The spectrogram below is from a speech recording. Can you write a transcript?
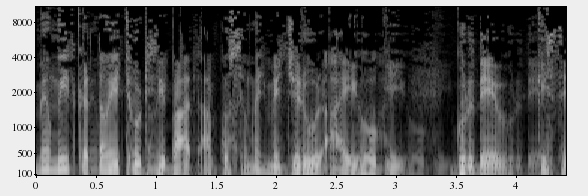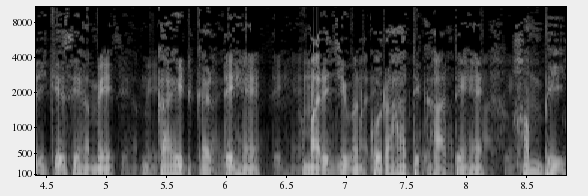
मैं उम्मीद करता हूँ ये छोटी सी बात आपको समझ में ज़रूर आई होगी। गुरुदेव, किस तरीके से हमें गाइड करते हैं, हमारे जीवन को राह दिखाते हैं, हम भी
